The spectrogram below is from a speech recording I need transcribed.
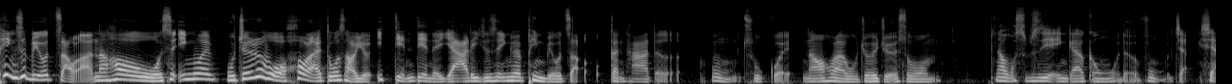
Pink 是比我早啦，然后我是因为我觉得我后来多少有一点点的压力，就是因为 Pink 比我早跟他的父母出轨，然后后来我就会觉得说，那我是不是也应该要跟我的父母讲一下？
